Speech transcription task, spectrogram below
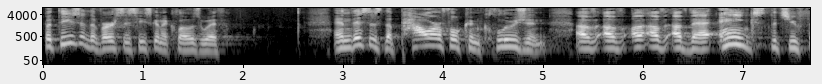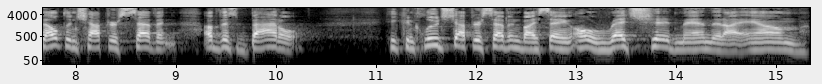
But these are the verses he's going to close with. And this is the powerful conclusion of, of, of, of the angst that you felt in chapter 7 of this battle. He concludes chapter 7 by saying, Oh, wretched man that I am.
